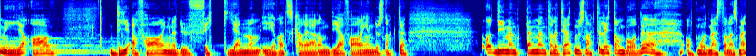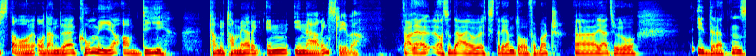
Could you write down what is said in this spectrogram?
mye av de erfaringene du fikk gjennom idrettskarrieren, de erfaringene du snakket og de, Den mentaliteten du snakket litt om, både opp mot 'Mesternes mester' og, og den du er, hvor mye av de kan du ta med deg inn i næringslivet? Ja, det, er, altså, det er jo ekstremt overførbart. Eh, jeg tror jo idrettens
